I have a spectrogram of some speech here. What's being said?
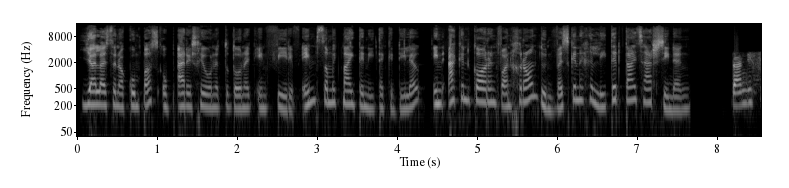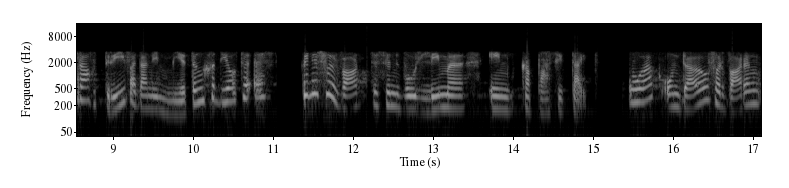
Jy luister na Kompas op RSG 100 tot 104 FM saam met my Tenita Kadilo en ek en Karen van Graan doen wiskundige lettertydshersiening Dan die vraag 3 wat dan die metinggedeelte is. Kinders verwar tussen volume en kapasiteit. Ook onthou verwarring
